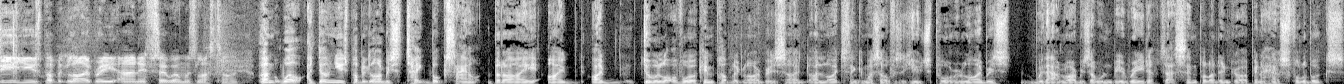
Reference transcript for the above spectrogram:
Do you use public library, and if so, when was the last time? Um, well, I don't use public libraries to take books out, but I, I, I do a lot of work in public libraries. I, I like to think of myself as a huge supporter of libraries. Without libraries, I wouldn't be a reader. It's that simple. I didn't grow up in a house full of books.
